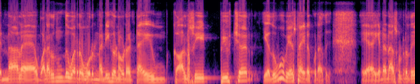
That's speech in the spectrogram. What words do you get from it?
என்னால் வளர்ந்து வர்ற ஒரு நடிகனோட டைம் கால் ஷீட் ஃப்யூச்சர் எதுவும் வேஸ்ட் ஆகிடக்கூடாது என்னடா சொல்கிறது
